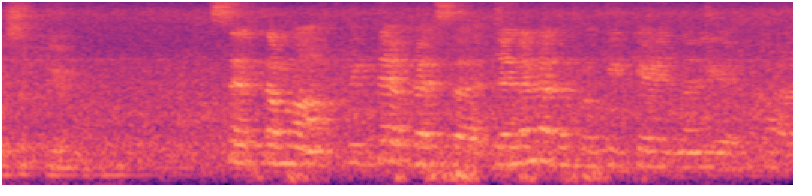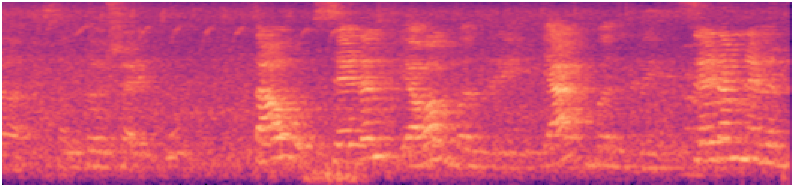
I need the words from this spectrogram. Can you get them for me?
ವಸತಿಯನ್ನು ಸರ್, ತಮ್ಮ ವಿದ್ಯಾಭ್ಯಾಸ ಜನನದ ಬಗ್ಗೆ ಕೇಳಿದ ನನಗೆ ಬಹಳ ಸಂತೋಷ ಆಯಿತು. ತಾವು ಸೇಡಂ ಯಾವಾಗ ಬಂದ್ರಿ? ಯಾಕೆ ಬಂದ್ರಿ? ಸೇಡಂ ನೆಲದ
